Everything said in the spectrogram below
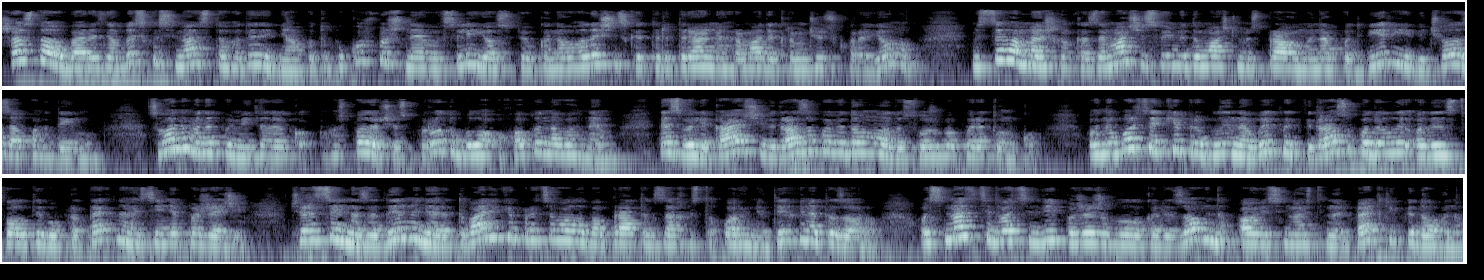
6 березня близько 17 години дня по тупоку Шпишневи в селі Йосипівка Новогалищинської територіальної громади Кременчуцького району місцева мешканка, займаючись своїми домашніми справами на подвір'ї, відчула запах диму. Згодом вони помітили, як господарчу споруду було охоплено вогнем. Не зволікаючи, відразу повідомила до служби порятунку. Вогнеборці, які прибули на виклик, відразу подали один ствол типу протек на гасіння пожежі. Через сильне задимлення рятувальники працювали в апаратах захисту органів дихання та зору. О 17.22 пожежа була локалізована, а о 18.05 ліквідована.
